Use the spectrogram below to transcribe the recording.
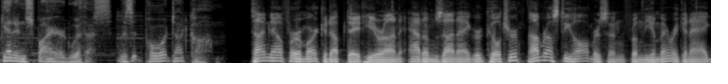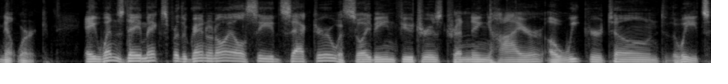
Get inspired with us. Visit poet.com. Time now for a market update here on Adams on Agriculture. I'm Rusty Halvorson from the American Ag Network. A Wednesday mix for the grain and oil seed sector with soybean futures trending higher, a weaker tone to the wheats.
